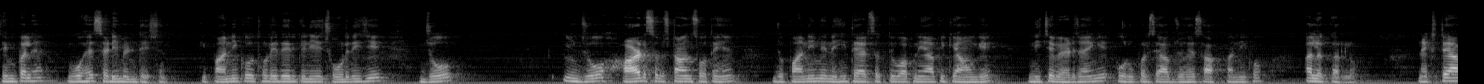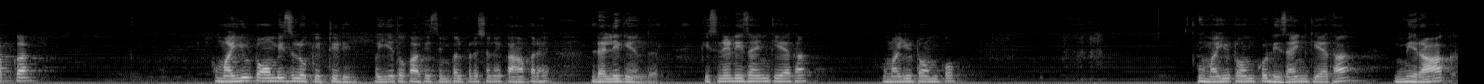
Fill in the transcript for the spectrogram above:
simple है, वो है सेडिमेंटेशन कि पानी को थोड़ी देर के लिए छोड़ दीजिए। जो जो हार्ड सब्सटेंस होते हैं, जो पानी में नहीं तैर सकते, वो अपने आप ही क्या होंगे? नीचे बैठ जाएँगे और ऊपर से आप जो है साफ़ पानी को अलग कर लो। नेक्स्ट है आपका Humayun tomb is located in भाई ये तो काफ़ी सिंपल प्रश्न है, कहाँ पर है? दिल्ली के अंदर। किसने डिज़ाइन किया था हुमायूं टॉम को? हुमायूं टॉम को डिज़ाइन किया था मिराक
